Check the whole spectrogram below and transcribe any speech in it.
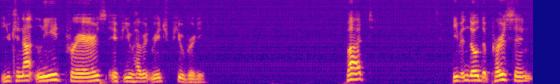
You cannot lead prayers if you haven't reached puberty. But even though the person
